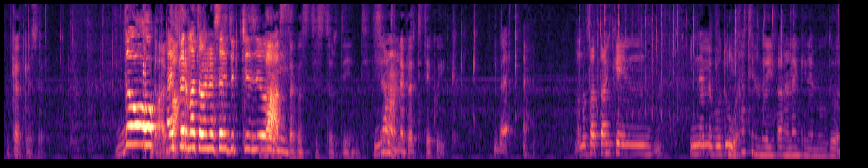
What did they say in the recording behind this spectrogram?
Che cacchio sei? No! Dai, hai fermato la mia serie di uccisioni! Basta con questi stordenti. Se no No. non è partite quick. Beh, l'hanno fatto anche in, in MV2. Infatti non devi farlo neanche in MV2.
